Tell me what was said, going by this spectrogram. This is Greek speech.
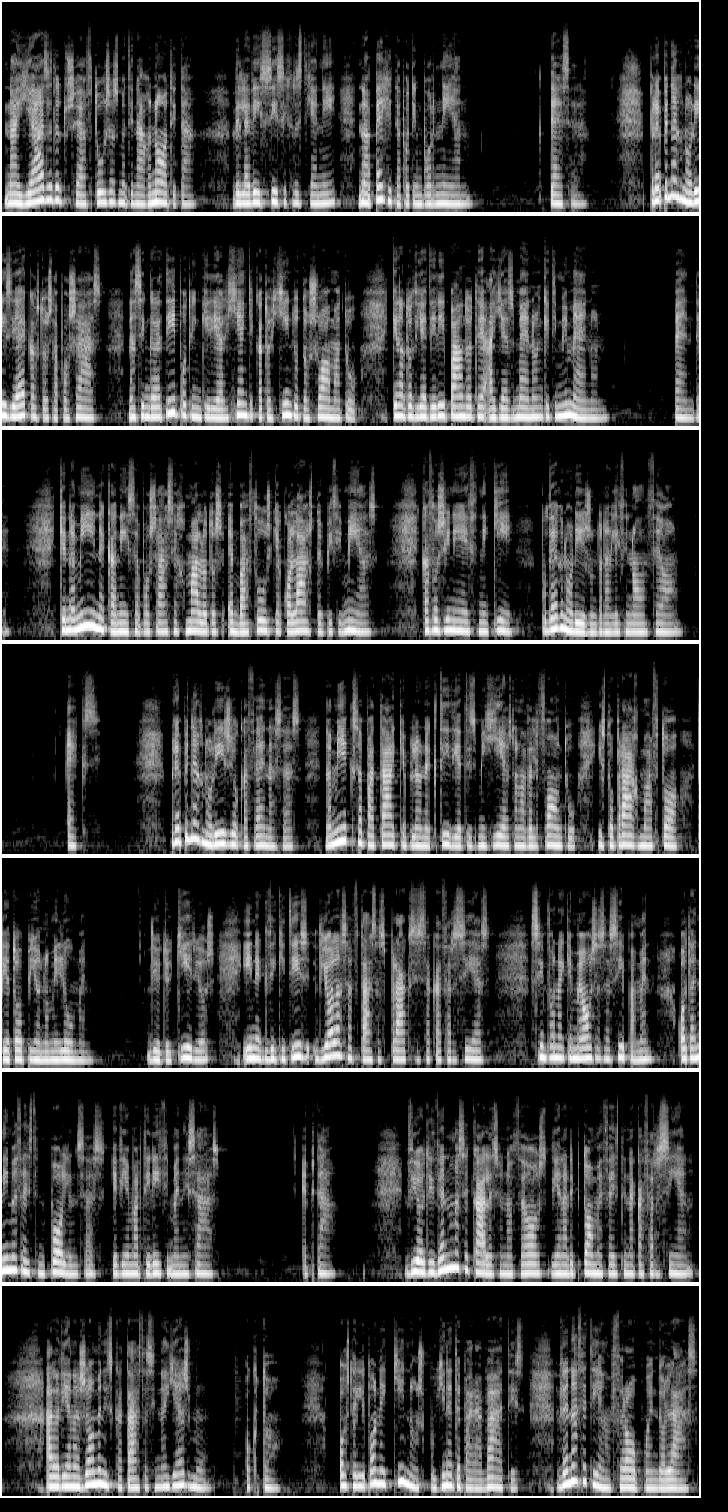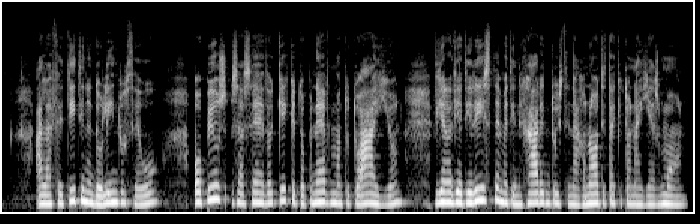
να αγιάζετε τους εαυτούς σας με την αγνότητα, δηλαδή εσείς οι χριστιανοί να απέχετε από την πορνεία. 4. Πρέπει να γνωρίζει έκαστος από εσάς να συγκρατεί υπό την κυριαρχία και κατοχή του το σώμα του και να το διατηρεί πάντοτε αγιασμένον και τιμημένον. 5. Και να μην είναι κανείς από εσάς εχμάλωτος εμπαθούς και ακολάστο επιθυμίας, καθώς είναι οι εθνικοί που δεν γνωρίζουν τον αληθινόν Θεό. 6. Πρέπει να γνωρίζει ο καθένας σας να μην εξαπατά και πλεονεκτήδια της μοιχείας των αδελφών του εις το πράγμα αυτό δια το οποίο ομιλούμεν. Διότι ο Κύριος είναι εκδικητής διόλας αυτά σας πράξεις ακαθαρσίας, σύμφωνα και με όσα σας είπαμε όταν είμεθα στην πόλη σας και διαμαρτυρήθημεν εσάς. 7. Διότι δεν μας εκάλεσε ο Θεός διαναρριπτόμεθα εις την ακαθαρσία, αλλά διαναζόμενης κατάσταση αγιασμού. 8 ώστε λοιπόν εκείνος που γίνεται παραβάτης δεν αθετεί ανθρώπου εντολάς, αλλά θετεί την εντολή του Θεού, ο οποίος σας έδωκε και το πνεύμα του το Άγιον, για να διατηρήσετε με την χάρη του στην αγνότητα και των αγιασμών.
